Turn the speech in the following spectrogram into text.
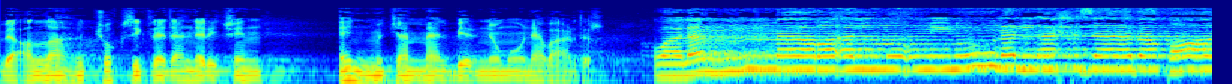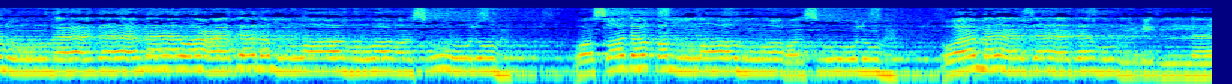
ve Allah'ı çok zikredenler için en mükemmel bir numune vardır. وَلَمَّا رَأَى الْمُؤْمِنُونَ الأحزاب قالوا هذا ما وعدنا الله ورسوله وصدق الله ورسوله وما زادهم إلا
